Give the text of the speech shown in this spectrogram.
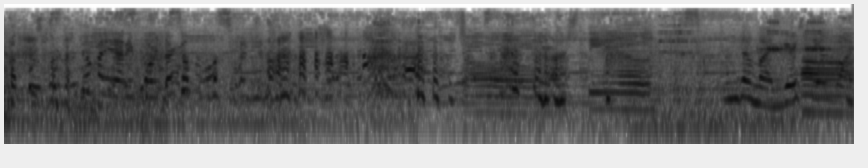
ka tulugan. reporter ka po. So, we are still Ang gaman, you're still uh, one.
